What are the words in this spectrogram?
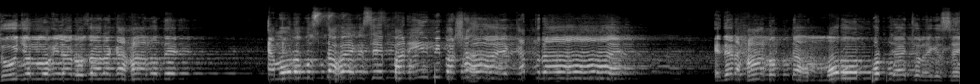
দুইজন মহিলা রোজা রাখা হালতে এমন অবস্থা হয়ে গেছে, পানির পিপাসায় কাতরায়। এদের হালতটা মরণ পর্যায়ে চলে গেছে।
